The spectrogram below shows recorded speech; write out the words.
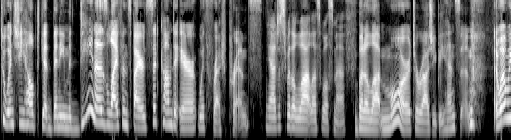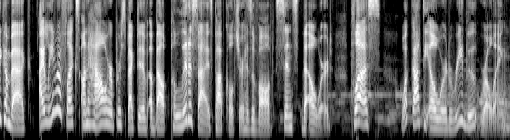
to when she helped get Benny Medina's life inspired sitcom to air with Fresh Prince. Yeah, just with a lot less Will Smith. But a lot more to Taraji P. Henson. And when we come back, Ilene reflects on how her perspective about politicized pop culture has evolved since the L word. Plus, what got the L word reboot rolling?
